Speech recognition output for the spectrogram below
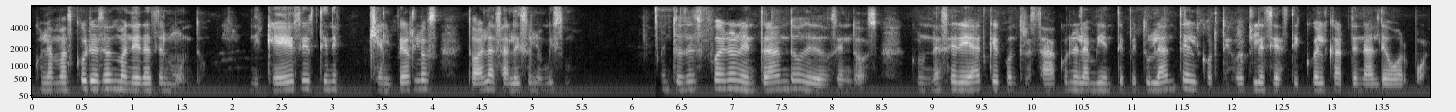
con las más curiosas maneras del mundo. Ni qué decir tiene que al verlos toda la sala hizo lo mismo. Entonces fueron entrando de dos en dos, con una seriedad que contrastaba con el ambiente petulante del cortejo eclesiástico del cardenal de Borbón.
